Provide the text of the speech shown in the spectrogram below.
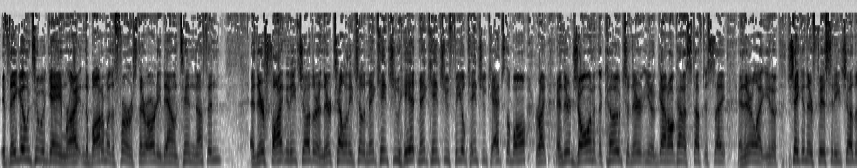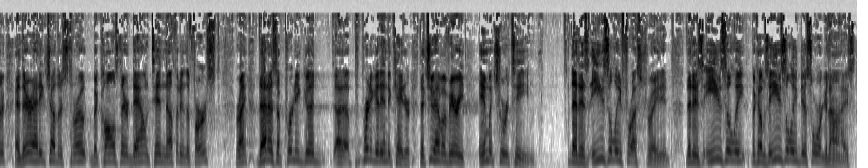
If they go into a game, right, in the bottom of the first, they're already down 10 nothing, and they're fighting at each other and they're telling each other, man, can't you hit? Man, can't you feel? Can't you catch the ball? Right? And they're jawing at the coach and they're, you know, got all kind of stuff to say and they're like, you know, shaking their fists at each other and they're at each other's throat because they're down 10 nothing in the first, right? That is a pretty good, uh, pretty good indicator that you have a very immature team that is easily frustrated, that is easily, becomes easily disorganized,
